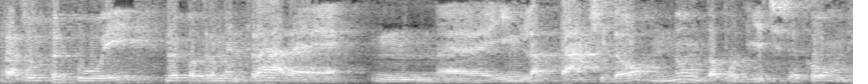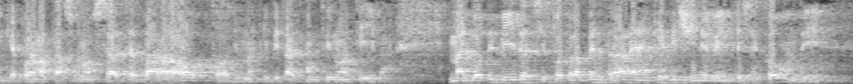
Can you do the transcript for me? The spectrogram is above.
ragione per cui noi potremmo entrare mh, mm, eh, in lattacido non dopo 10 secondi, che poi in realtà sono 7-8 di un'attività continuativa, ma il bodybuilder ci potrebbe entrare anche vicino ai 20 secondi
